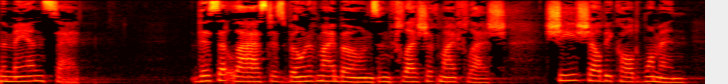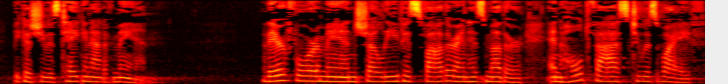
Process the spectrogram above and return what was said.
the man said, This at last is bone of my bones and flesh of my flesh. She shall be called woman, because she was taken out of man. Therefore, a man shall leave his father and his mother and hold fast to his wife,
